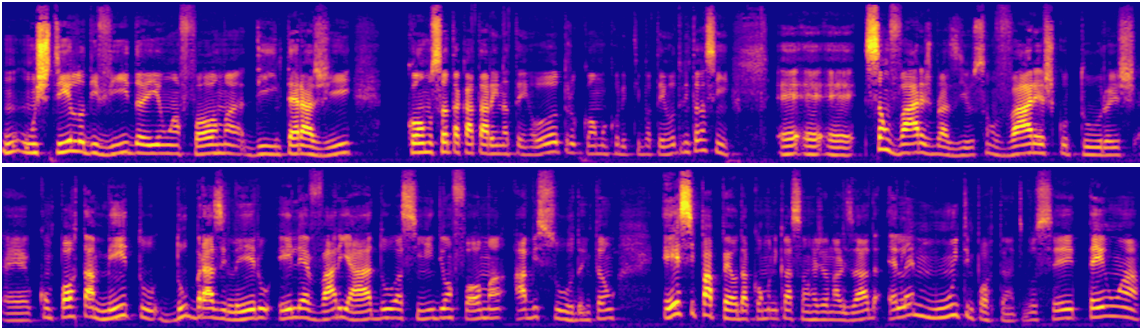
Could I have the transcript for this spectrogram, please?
um, um, estilo de vida e uma forma de interagir, como Santa Catarina tem outro, como Curitiba tem outro. Então, assim, é, é, é, são vários Brasil, são várias culturas. É, o comportamento do brasileiro ele é variado assim de uma forma absurda. Então, esse papel da comunicação regionalizada ela é muito importante. Você tem uma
